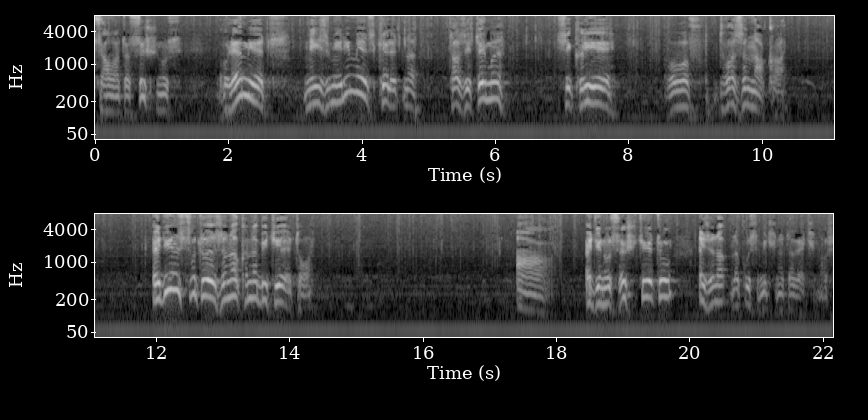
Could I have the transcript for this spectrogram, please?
Цялата същност, големият, неизмеримият скелет на тази тема се крие в два знака. Единството е знак на битието, а единосъщието е знак на космичната вечност.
